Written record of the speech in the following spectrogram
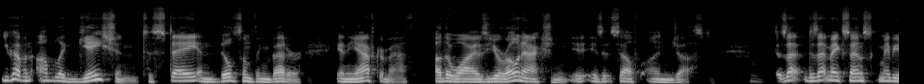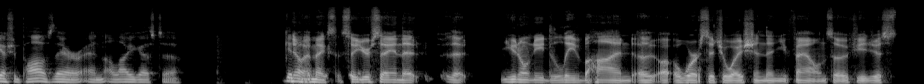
you have an obligation to stay and build something better in the aftermath. Otherwise, your own action is itself unjust. Hmm. Does that does that make sense? Maybe I should pause there and allow you guys to. Get no, it makes sense. So you're saying that that you don't need to leave behind a, a, worse situation than you found. So if you just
